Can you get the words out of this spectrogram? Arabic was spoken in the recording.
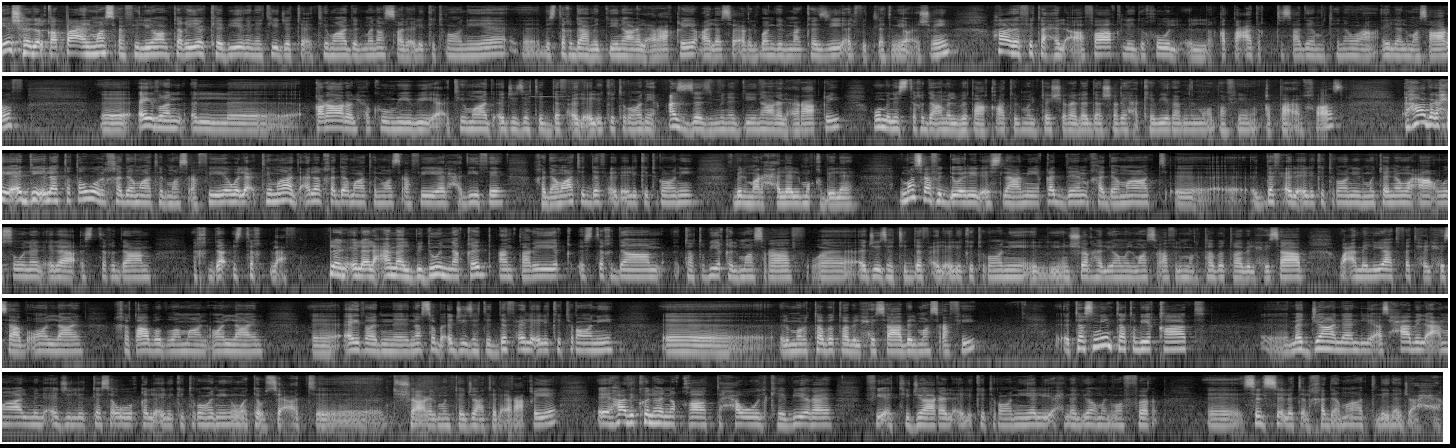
يشهد القطاع المصرفي اليوم تغيير كبير نتيجة اعتماد المنصة الإلكترونية آه، باستخدام الدينار العراقي على سعر البنك المركزي 1320 هذا فتح الآفاق لدخول القطاعات الاقتصادية المتنوعة إلى المصارف. آه، أيضا القرار الحكومي باعتماد أجهزة الدفع الإلكتروني عزز من الدينار العراقي ومن استخدام البطاقات المنتشرة لدى شريحة كبيرة من الموظفين القطاع الخاص. هذا راح يؤدي إلى تطور الخدمات المصرفية والاعتماد على الخدمات المصرفية الحديثة خدمات الدفع الإلكتروني بالمرحلة المقبلة. المصرف الدولي الإسلامي يقدم خدمات آه، الدفع الإلكتروني المتنوعة وصولا إلى استخدام العفو إلى العمل بدون نقد عن طريق استخدام تطبيق المصرف وأجهزة الدفع الإلكتروني اللي ينشرها اليوم المصرف المرتبطة بالحساب وعمليات فتح الحساب أونلاين خطاب الضمان أونلاين آه، أيضا نصب أجهزة الدفع الإلكتروني آه، المرتبطة بالحساب المصرفي. تصميم تطبيقات مجانا لأصحاب الأعمال من أجل التسوق الإلكتروني وتوسعة آه، انتشار المنتجات العراقية. آه، هذه كلها نقاط تحول كبيرة في التجارة الإلكترونية اللي إحنا اليوم نوفر آه، سلسلة الخدمات لنجاحها.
